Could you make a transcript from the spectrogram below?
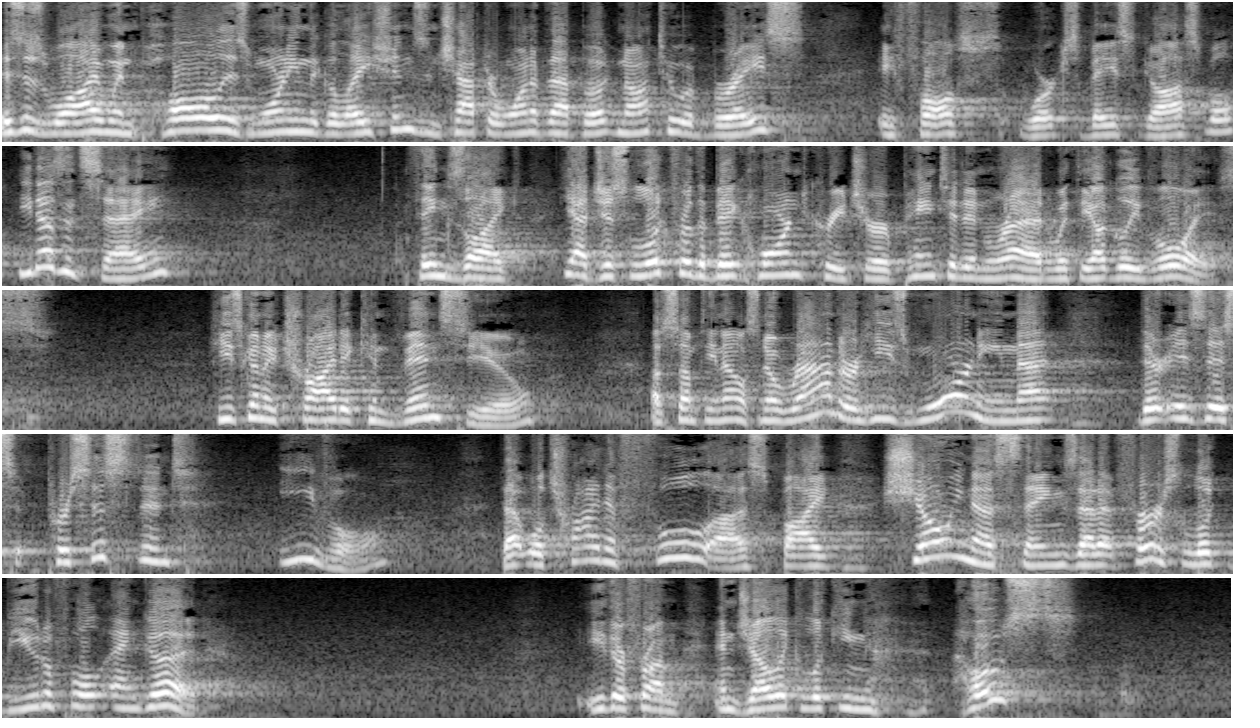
This is why, when Paul is warning the Galatians in chapter 1 of that book not to embrace a false works based gospel. He doesn't say things like, yeah, just look for the big horned creature painted in red with the ugly voice. He's going to try to convince you of something else. No, rather, he's warning that there is this persistent evil that will try to fool us by showing us things that at first look beautiful and good. Either from angelic looking hosts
